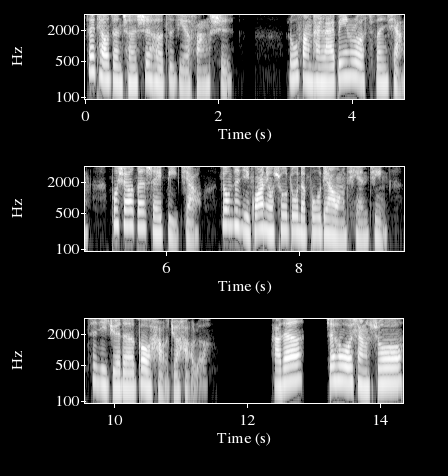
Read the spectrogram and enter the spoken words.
再调整成适合自己的方式。如访谈来宾 Rose 分享，不需要跟谁比较。用自己瓜牛速度的步调往前进，自己觉得够好就好了。好的，最后我想说，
